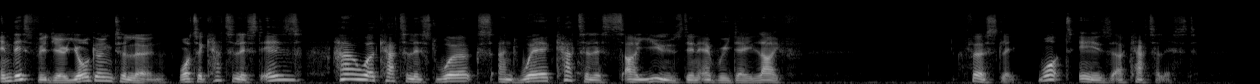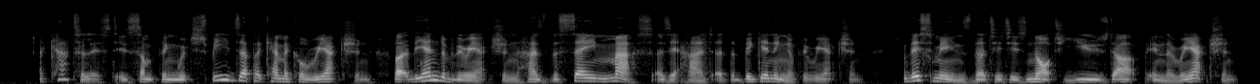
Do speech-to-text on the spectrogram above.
In this video you're going to learn what a catalyst is, how a catalyst works and where catalysts are used in everyday life. Firstly, what is a catalyst? A catalyst is something which speeds up a chemical reaction, but at the end of the reaction has the same mass as it had at the beginning of the reaction. This means that it is not used up in the reaction.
